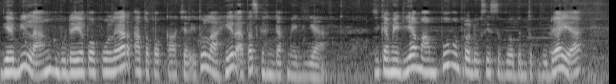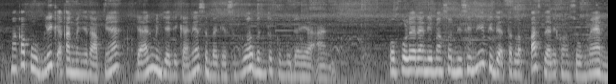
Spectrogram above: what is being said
Dia bilang budaya populer atau pop culture itu lahir atas kehendak media. Jika media mampu memproduksi sebuah bentuk budaya, maka publik akan menyerapnya dan menjadikannya sebagai sebuah bentuk kebudayaan. Populer yang dimaksud di sini tidak terlepas dari konsumen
